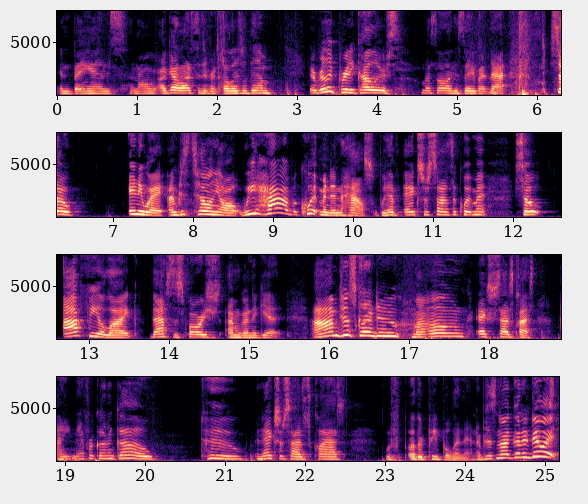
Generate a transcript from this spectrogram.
and bands and all. I got lots of different colors with them. They're really pretty colors. That's all I can say about that. So anyway, I'm just telling y'all, we have equipment in the house. We have exercise equipment. So I feel like that's as far as I'm going to get. I'm just going to do my own exercise class. I ain't never going to go to an exercise class with other people in it. I'm just not going to do it.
